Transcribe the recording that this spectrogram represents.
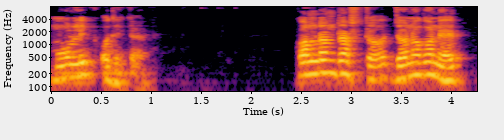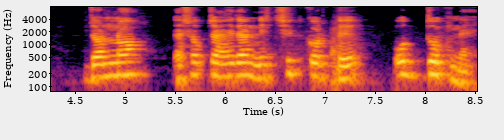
মৌলিক অধিকার। কল্যাণ রাষ্ট্র জনগণের জন্য এসব চাহিদা নিশ্চিত করতে উদ্যোগ নেয়।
